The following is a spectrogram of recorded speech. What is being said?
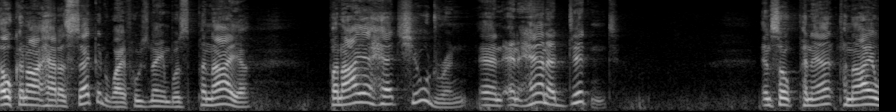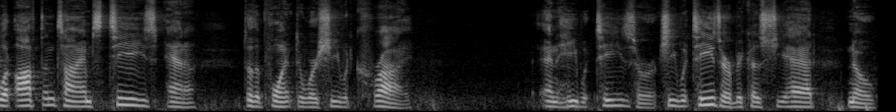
Elkanah had a second wife whose name was Peninnah. Peninnah had children, and, and Hannah didn't. And so Peninnah would oftentimes tease Hannah to the point to where she would cry. And he would tease her. She would tease her because she had no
